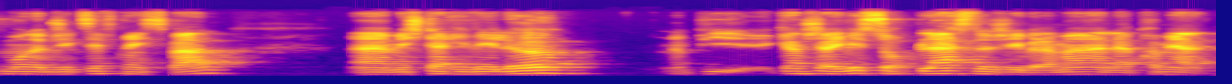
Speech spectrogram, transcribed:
mon objectif principal. Euh, mais je suis arrivé là. Puis quand je suis arrivé sur place, j'ai vraiment la première,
